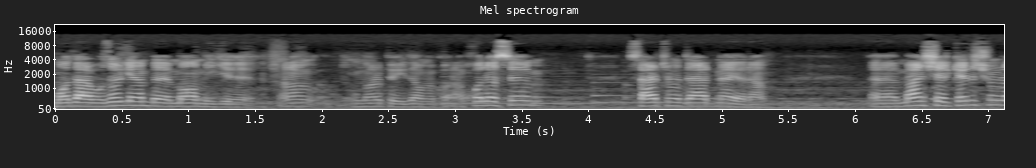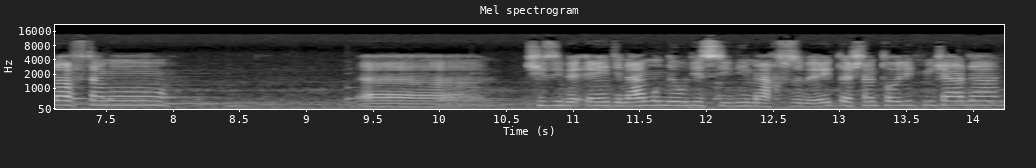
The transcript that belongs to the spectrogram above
مادر بزرگم به ما میگه. منم اونا رو پیدا می‌کنم. خلاصه سرتون رو درد نیارم. من شرکتشون رفتم و چیزی به عید نمونده بود یه سیدی مخصوص به عید داشتن تولید می‌کردن.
